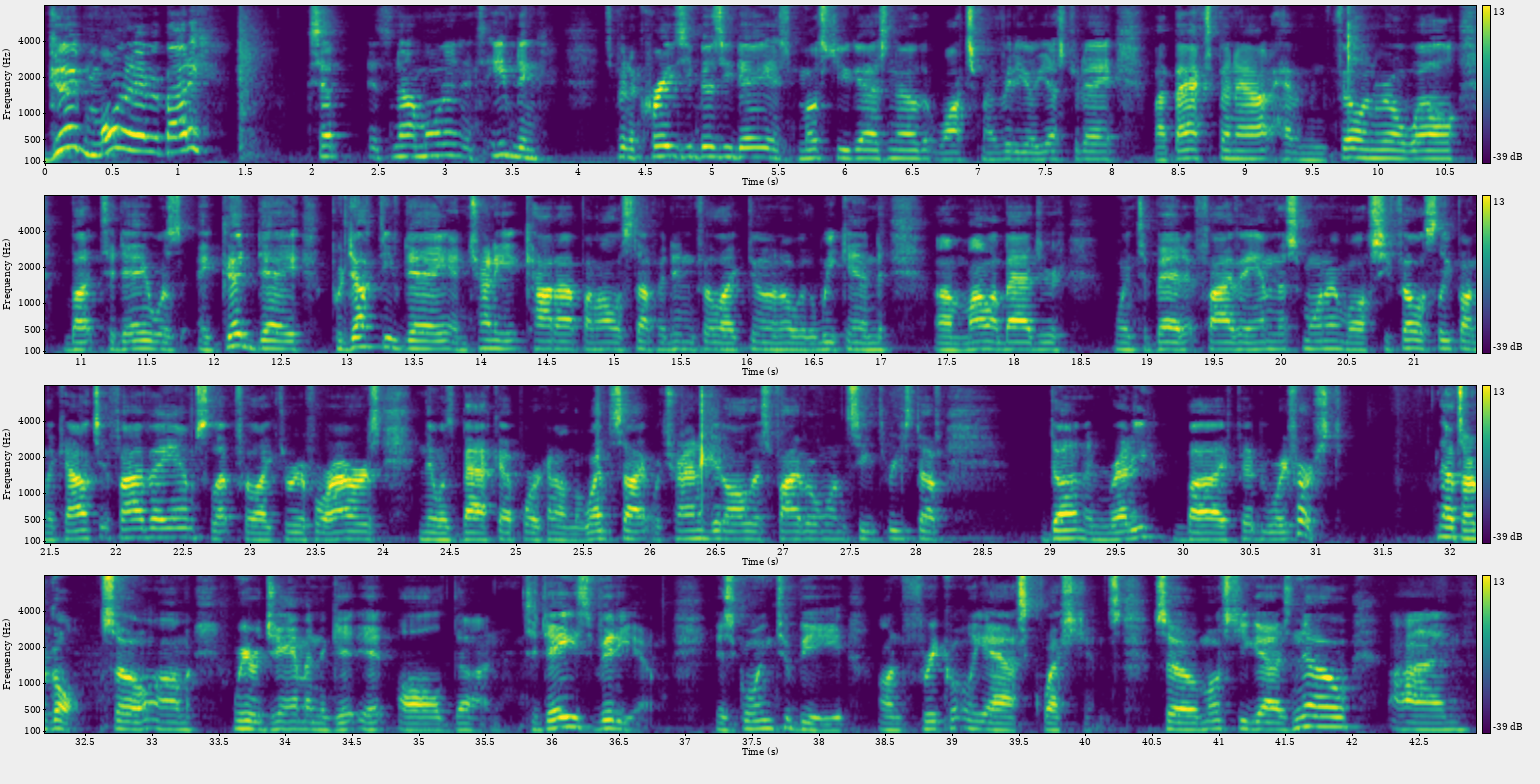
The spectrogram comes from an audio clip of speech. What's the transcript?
Good morning, everybody. Except it's not morning, it's evening. It's been a crazy busy day, as most of you guys know that watched my video yesterday. My back's been out, haven't been feeling real well, but today was a good day, productive day, and trying to get caught up on all the stuff I didn't feel like doing over the weekend. Um, Mama Badger went to bed at 5 a.m. this morning. Well, she fell asleep on the couch at 5 a.m., slept for like three or four hours, and then was back up working on the website. We're trying to get all this 501c3 stuff done and ready by February 1st. That's our goal. So um, we are jamming to get it all done. Today's video is going to be on frequently asked questions. So most of you guys know I'm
